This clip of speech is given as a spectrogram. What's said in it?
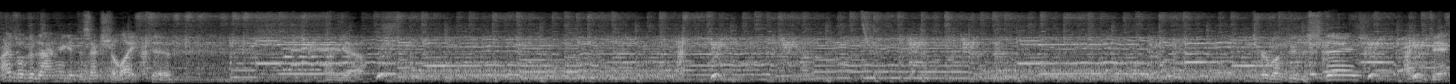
Might as well go down here and get this extra light too. Turbo through the stage. Are you dick?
